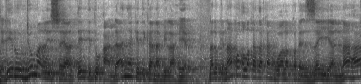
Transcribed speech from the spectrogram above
Jadi rujumal lisyayatin itu adanya ketika Nabi lahir. Lalu kenapa Allah katakan walaqad zayyanaha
